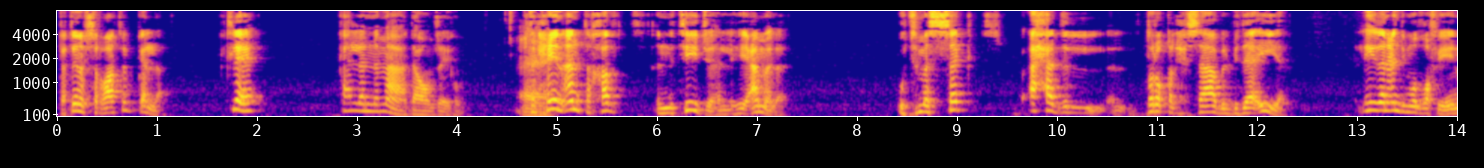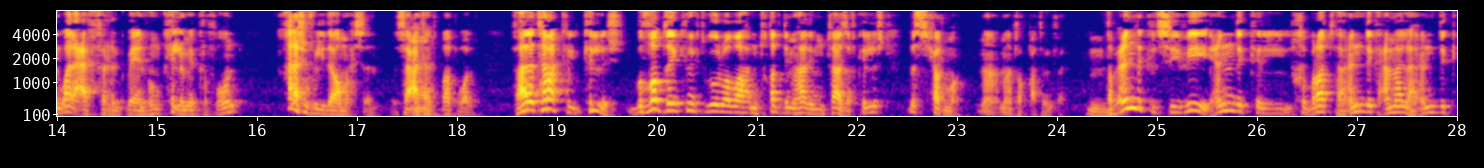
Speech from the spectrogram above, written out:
تعطيه نفس الراتب قال لا قلت ليه؟ قال لأنه ما داوم زيهم إيه. الحين أنت أخذت النتيجة اللي هي عمله وتمسكت بأحد طرق الحساب البدائية. اللي هي إذا أنا عندي موظفين ولا أعرف أفرق بينهم كلهم يكرفون خل أشوف اللي داوم أحسن ساعات أطول. فهذا ترى كل- كلش. بالضبط زي كأنك تقول والله المتقدمة هذه ممتازة في كلش بس حرمة ما ما أتوقع تنفع. طب عندك السي في عندك خبرتها عندك عملها عندك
